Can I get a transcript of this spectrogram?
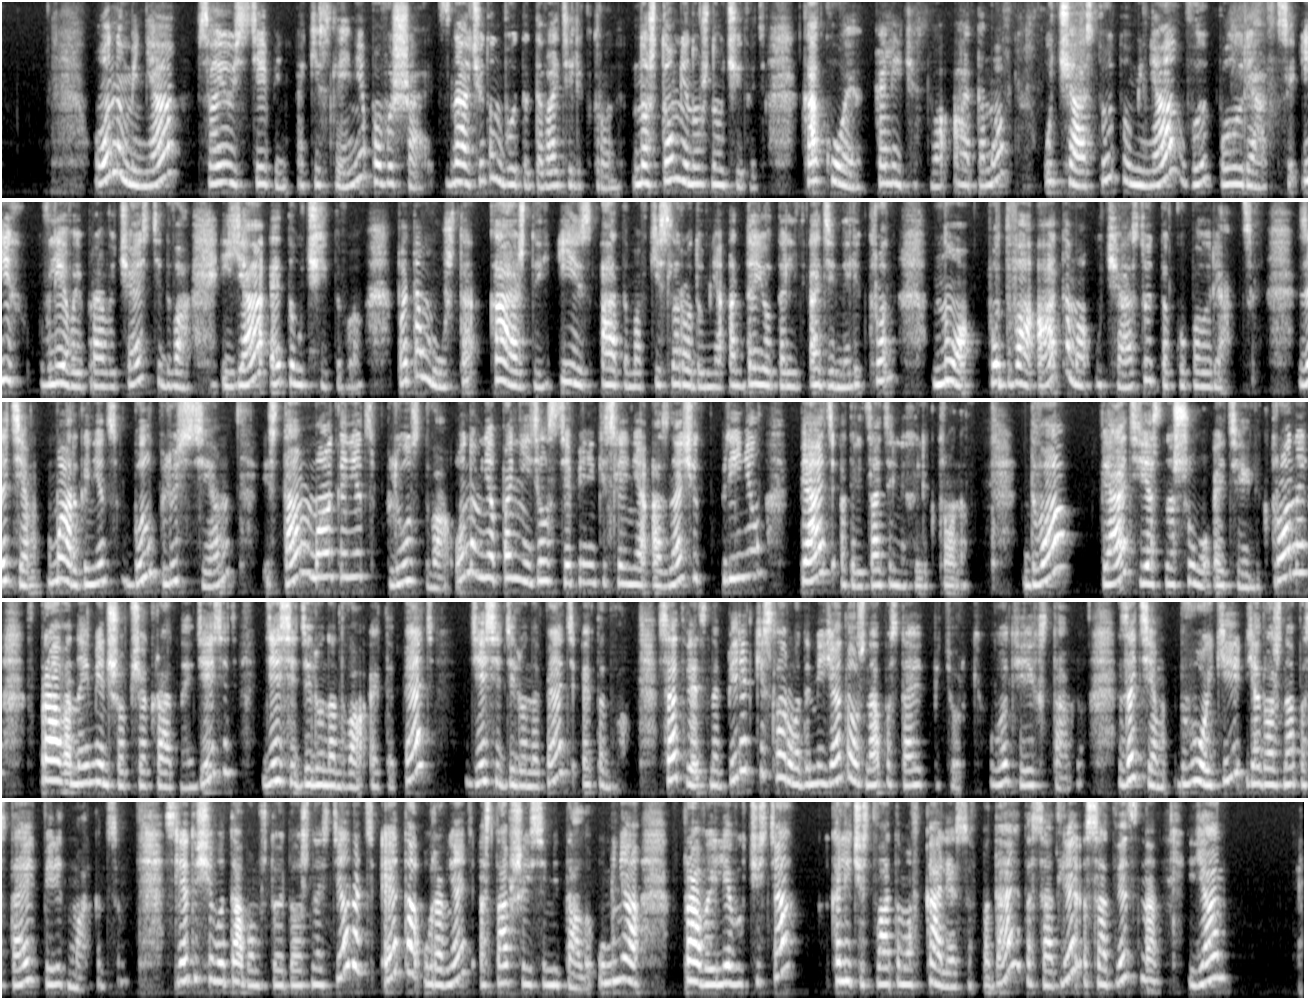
Он у меня свою степень окисления повышает, значит он будет отдавать электроны. Но что мне нужно учитывать? Какое количество атомов участвуют у меня в полуреакции? Их в левой и правой части 2. И я это учитываю, потому что каждый из атомов кислорода у меня отдает один электрон, но по два атома участвуют в такой полуреакции. Затем марганец был плюс 7, и стал марганец плюс 2. Он у меня понизил степень окисления, а значит принял 5 отрицательных электронов. 2 5 я сношу эти электроны вправо, наименьшее общее кратное 10, 10 делю на 2 это 5, 10 делю на 5 это 2. Соответственно, перед кислородами я должна поставить пятерки. Вот я их ставлю. Затем двойки я должна поставить перед марганцем. Следующим этапом, что я должна сделать, это уравнять оставшиеся металлы. У меня в правой и левых частях количество атомов калия совпадает, а соответственно я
